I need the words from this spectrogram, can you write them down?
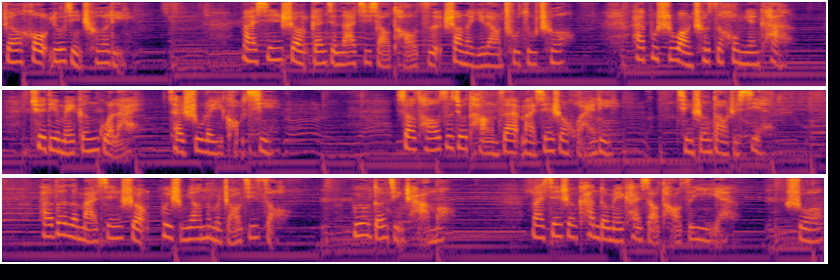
然后溜进车里。马先生赶紧拉起小桃子上了一辆出租车，还不时往车子后面看，确定没跟过来，才舒了一口气。小桃子就躺在马先生怀里。轻声道着谢，还问了马先生为什么要那么着急走，不用等警察吗？马先生看都没看小桃子一眼，说：“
